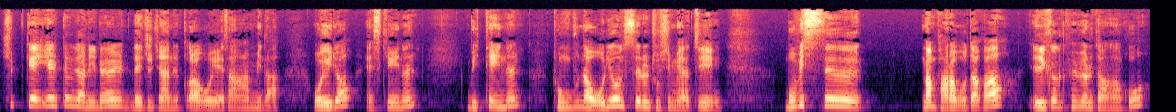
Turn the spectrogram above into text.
쉽게 1등 자리를 내주지 않을 거라고 예상합니다. 오히려 SK는 밑에 있는 동부나 오리온스를 조심해야지 모비스만 바라보다가 일격 패배를 당하고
